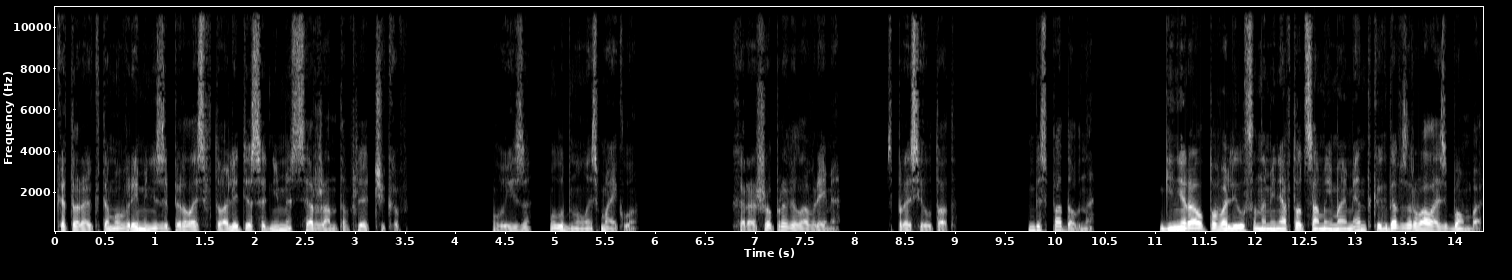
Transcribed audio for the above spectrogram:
которая к тому времени заперлась в туалете с одним из сержантов-летчиков. Луиза улыбнулась Майклу. «Хорошо провела время?» — спросил тот. «Бесподобно. Генерал повалился на меня в тот самый момент, когда взорвалась бомба.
